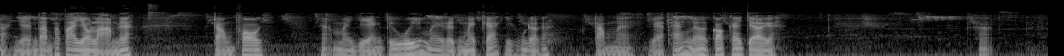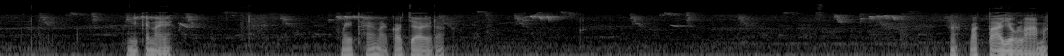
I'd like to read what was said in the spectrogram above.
rồi giờ người ta bắt tay vào làm đi trồng phôi. Mai vàng tứ quý mai rừng mai cát gì cũng được á. Trồng mà vài tháng nữa có cái chơi à. Như cái này mấy tháng là có chơi đó. À, bắt tay vào làm à.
